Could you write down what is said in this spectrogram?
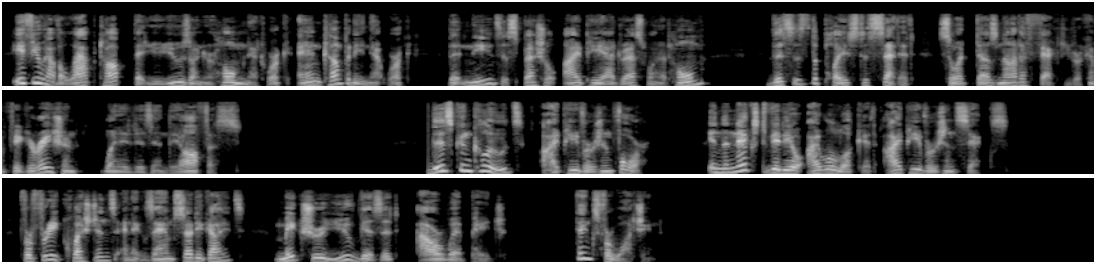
If you have a laptop that you use on your home network and company network, that needs a special IP address when at home, this is the place to set it so it does not affect your configuration when it is in the office. This concludes IP version 4. In the next video, I will look at IP version 6. For free questions and exam study guides, make sure you visit our webpage. Thanks for watching.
